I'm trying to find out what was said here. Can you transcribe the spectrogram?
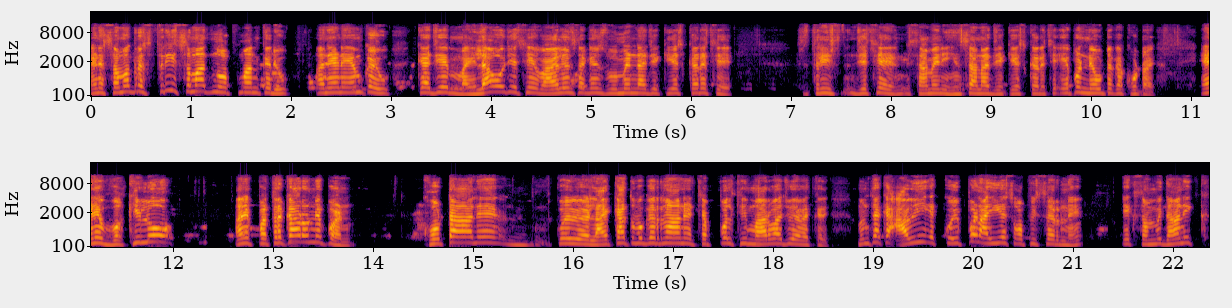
એણે સમગ્ર સ્ત્રી સમાજનું અપમાન કર્યું અને એણે એમ કહ્યું કે જે મહિલાઓ જે છે વાયોલન્સ અગેન્સ્ટ વુમેનના જે કેસ કરે છે, સ્ત્રી જે છે સામેની હિંસાના જે કેસ કરે છે, એ પણ નેવું ટકા ખોટા એણે વકીલો અને પત્રકારોને પણ ખોટા અને કોઈ લાયકાત વગરના અને ચપ્પલથી મારવા જોઈએ વાત કરી. મમતા કે આવી એક કોઈ પણ આઈએસ ઓફિસરને એક સંવિધાનિક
